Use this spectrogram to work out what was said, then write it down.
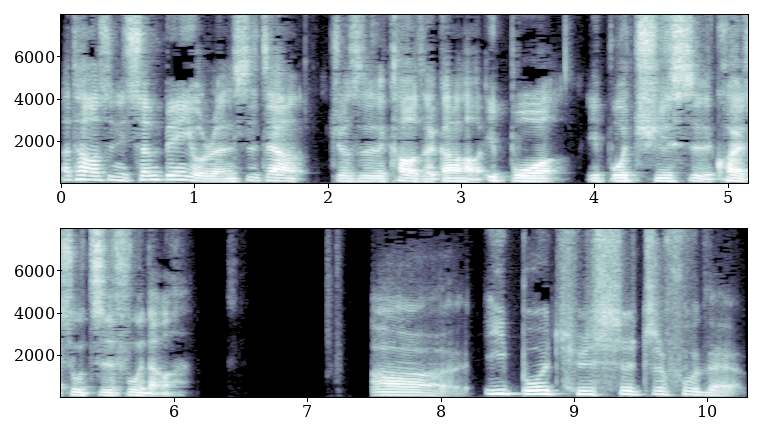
那汤老师，你身边有人是这样，就是靠着刚好一波一波趋势快速致富的吗？哦，一波趋势致富的，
